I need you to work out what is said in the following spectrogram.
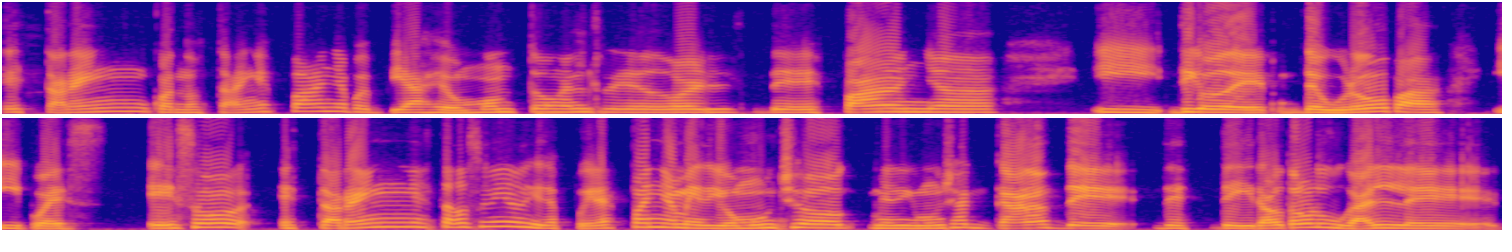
estar en, cuando estaba en España, pues viajé un montón alrededor de España y digo de, Europa, y pues eso, estar en Estados Unidos y después ir a España me dio mucho, me dio muchas ganas de, ir a otro lugar, de,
